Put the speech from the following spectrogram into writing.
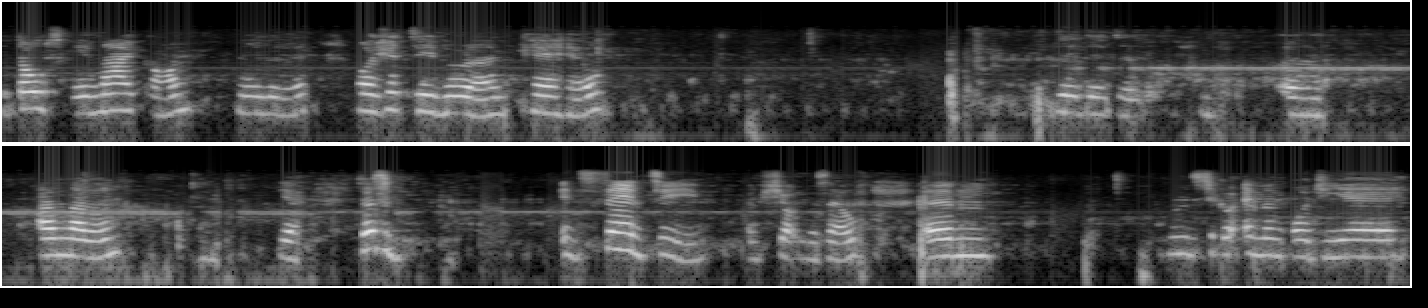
Podolski, Maicon, Moschetti, Varane, Cahill, the, the, the, uh, Melon. Yeah, that's an insane team. I've shocked myself. Um, let's check out MMOGA.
